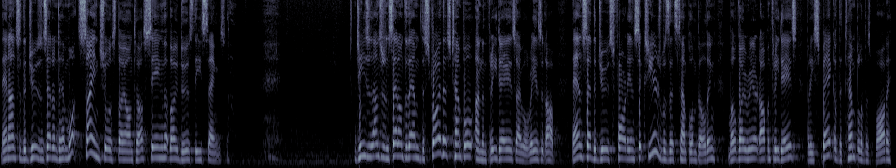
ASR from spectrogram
then answered the Jews and said unto him, What sign showest thou unto us, seeing that thou doest these things? Jesus answered and said unto them, Destroy this temple, and in three days I will raise it up. Then said the Jews, Forty and six years was this temple in building. Wilt thou rear it up in three days? But he spake of the temple of his body.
